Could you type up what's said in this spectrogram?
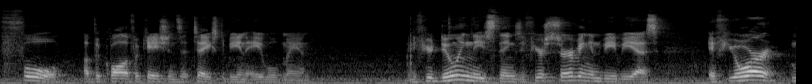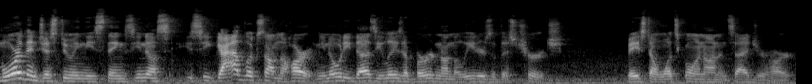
full of the qualifications it takes to be an able man. And if you're doing these things, if you're serving in VBS, if you're more than just doing these things, you know, you see, God looks on the heart, and you know what He does? He lays a burden on the leaders of this church based on what's going on inside your heart.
